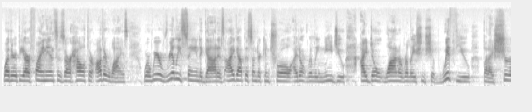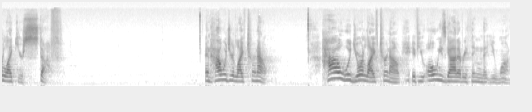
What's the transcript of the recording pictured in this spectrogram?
whether it be our finances, our health, or otherwise, where we're really saying to God is, I got this under control. I don't really need you. I don't want a relationship with you, but I sure like your stuff. And how would your life turn out? How would your life turn out if you always got everything that you wanted?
